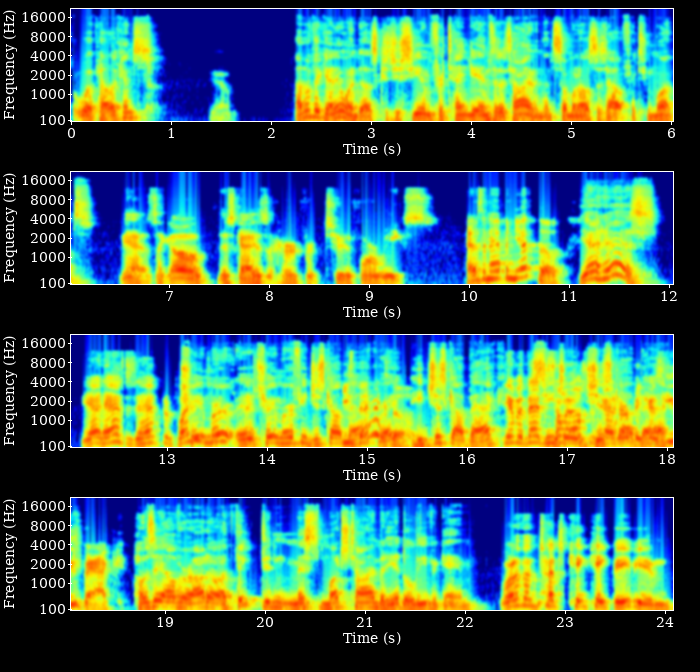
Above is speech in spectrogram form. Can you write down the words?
What Pelicans? Yeah. I don't think anyone does because you see them for 10 games at a time and then someone else is out for two months. Yeah, it's like, oh, this guy's hurt for two to four weeks. Hasn't happened yet though. Yeah, it has. Yeah, it has. It happened plenty Trey, of Mur- times. uh, right? Trey Murphy just got He's back, back, right? though. He just got back. yeah, but then CJ someone else just got hurt because back. he's back. Jose Alvarado, I think, didn't miss much time, but he had to leave a game. One of them touched King Cake Baby and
